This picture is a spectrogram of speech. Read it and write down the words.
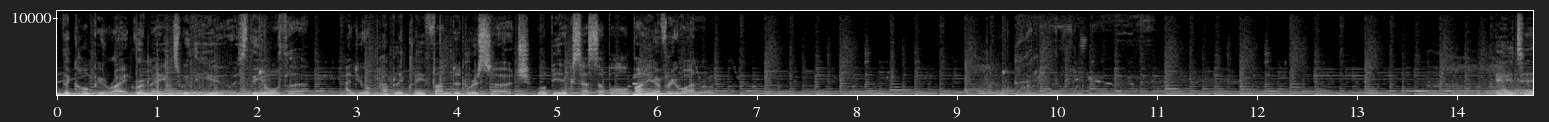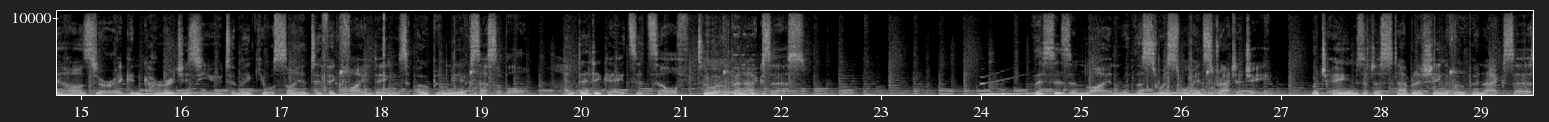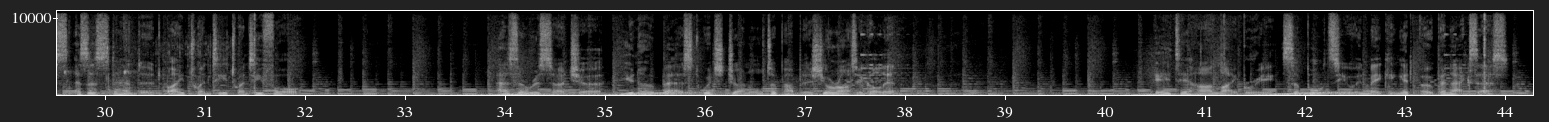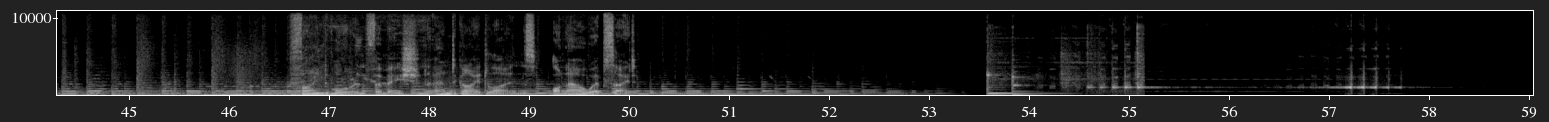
The copyright remains with you as the author and your publicly funded research will be accessible by everyone. ETH Zurich encourages you to make your scientific findings openly accessible and dedicates itself to open access. This is in line with the Swiss-wide strategy, which aims at establishing open access as a standard by 2024. As a researcher, you know best which journal to publish your article in. ETH Library supports you in making it open access. Find more information and guidelines on our website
